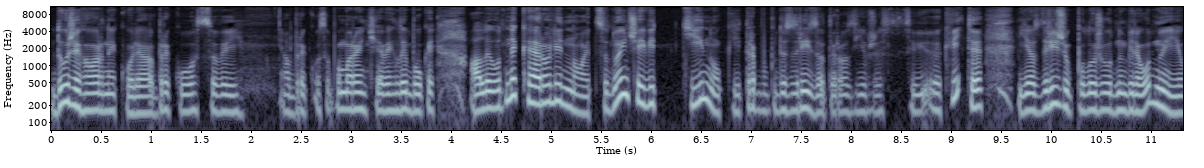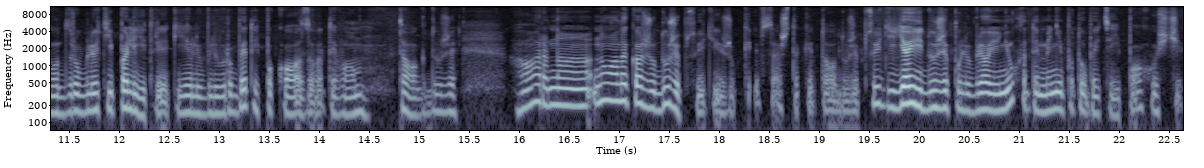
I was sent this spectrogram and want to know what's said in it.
Дуже гарний колір, абрикосовий, абрикосо-помаранчевий, глибокий. Але от не Керолін Найт, це ну, інший відтінок, і треба буде зрізати, раз є вже е, квіти. Я зріжу, положу одну біля одної, і от зроблю ті палітри, які я люблю робити і показувати вам. Так, дуже гарна. Ну, але кажу, дуже псують її жуки, все ж таки, то дуже псують. Я її дуже полюбляю нюхати. Мені подобаються і пахощі.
